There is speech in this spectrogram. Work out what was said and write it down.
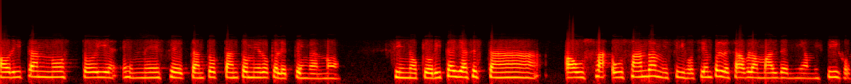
ahorita no estoy en ese tanto tanto miedo que le tengan, no, sino que ahorita ya se está usando a mis hijos, siempre les habla mal de mí a mis hijos.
